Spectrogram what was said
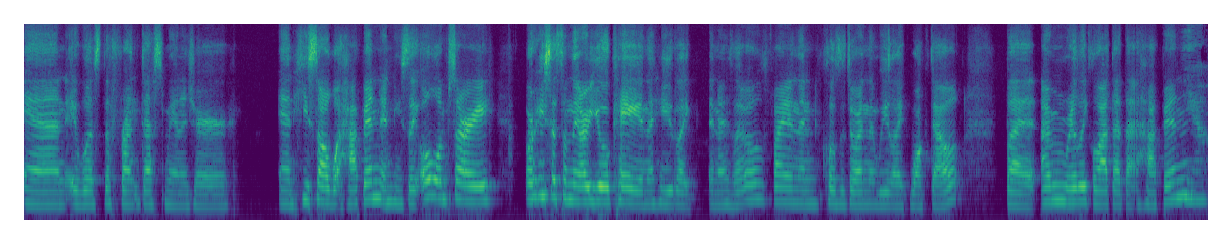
and it was the front desk manager. And he saw what happened and he's like, Oh, I'm sorry. Or he said something, Are you okay? And then he like, and I was like, Oh, fine. And then closed the door and then we like walked out. But I'm really glad that that happened. Yeah.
